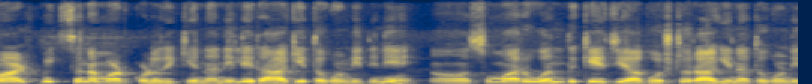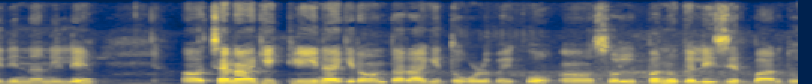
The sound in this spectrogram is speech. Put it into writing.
ಮಾಲ್ಟ್ ಮಿಕ್ಸನ್ನು ಮಾಡ್ಕೊಳ್ಳೋದಕ್ಕೆ ನಾನಿಲ್ಲಿ ರಾಗಿ ತೊಗೊಂಡಿದ್ದೀನಿ. ಸುಮಾರು ಒಂದು ಕೆ ಜಿ ಆಗುವಷ್ಟು ರಾಗಿನ ತೊಗೊಂಡಿದ್ದೀನಿ ನಾನಿಲ್ಲಿ. ಚೆನ್ನಾಗಿ ಕ್ಲೀನಾಗಿರೋವಂಥ ರಾಗಿ ತೊಗೊಳ್ಬೇಕು. ಸ್ವಲ್ಪನೂ ಗಲೀಜಿರಬಾರ್ದು.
